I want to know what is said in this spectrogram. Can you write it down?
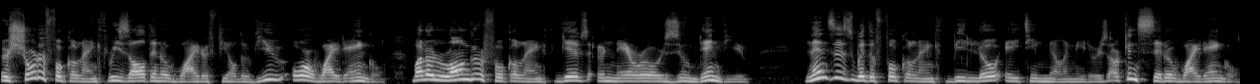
A shorter focal length results in a wider field of view or wide angle, while a longer focal length gives a narrower zoomed in view, Lenses with a focal length below 18 millimeters are considered wide angle,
